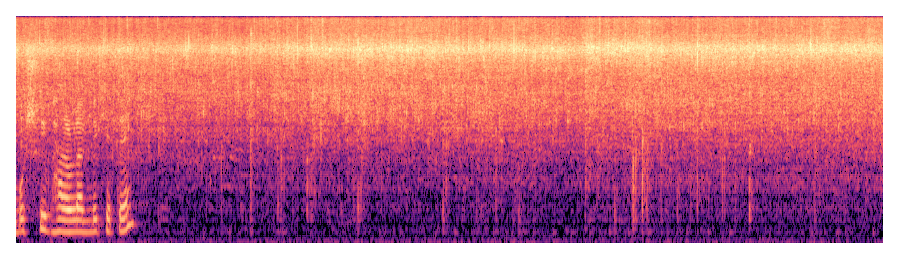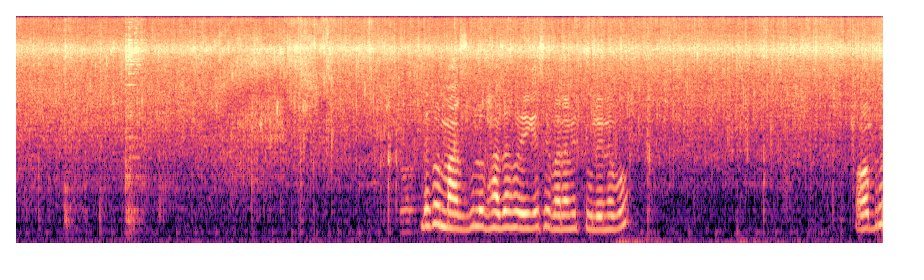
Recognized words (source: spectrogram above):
অবশ্যই ভালো লাগবে খেতে। দেখুন, মাছগুলো ভাজা হয়ে গেছে, এবার আমি তুলে নেব। অভ্র!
